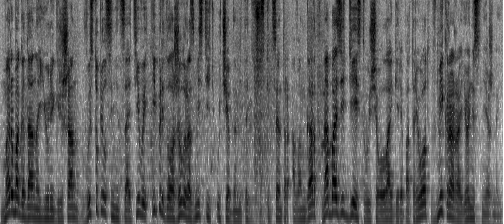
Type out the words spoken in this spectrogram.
Мэр Магадана Юрий Гришан выступил выступил с инициативой и предложил разместить учебно-методический центр «Авангард» на базе действующего лагеря «Патриот» в микрорайоне Снежный.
